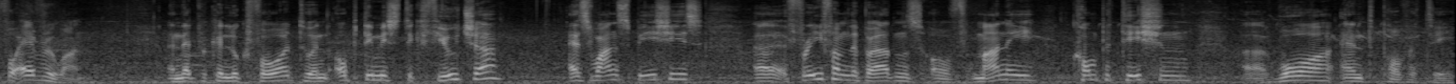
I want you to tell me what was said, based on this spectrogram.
for everyone and that we can look forward to an optimistic future as one species uh, free from the burdens of money, competition, uh, war and poverty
